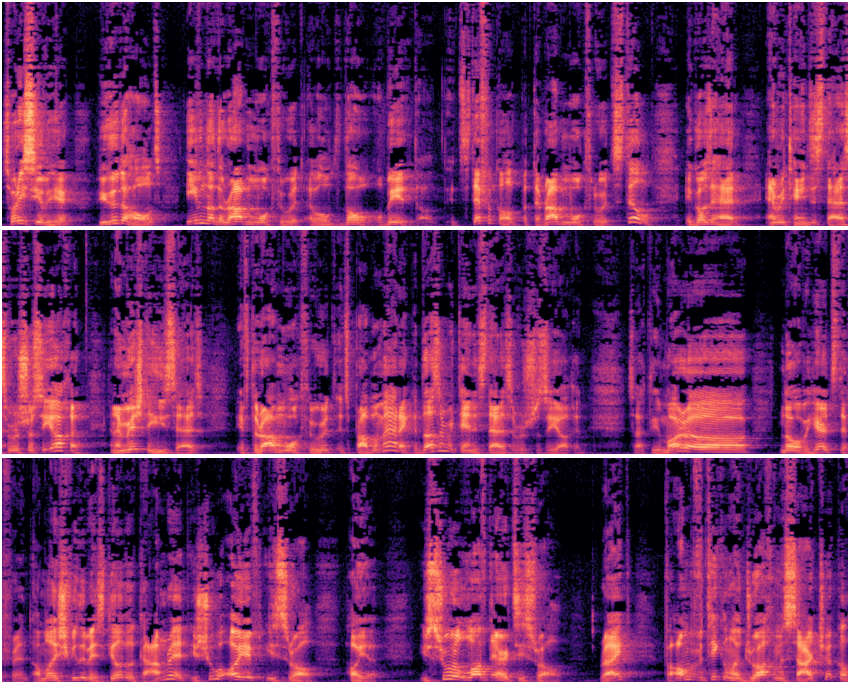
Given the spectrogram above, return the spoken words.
So what do you see over here? Yehuda holds, even though the Rabbin walked through it, although albeit it's difficult, but the Rabbin walked through it, still it goes ahead and retains its status of Rosh Hashanah. And in Mishnah he says, if the Rabbin walked through it, it's problematic. It doesn't retain its status of Rosh Hashanah. So the Gemara, no, over here it's different. Gilgal Oyev Yisrael. Yeshua loved Eretz Yisrael, right? Va'om esarcha kol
